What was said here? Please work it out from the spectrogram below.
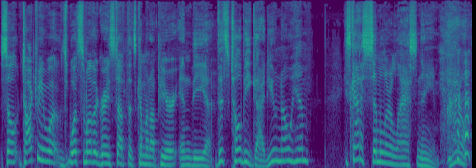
So, talk to me what, what's some other great stuff that's coming up here in the uh, this Toby guy. Do you know him? He's got a similar last name. I don't.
